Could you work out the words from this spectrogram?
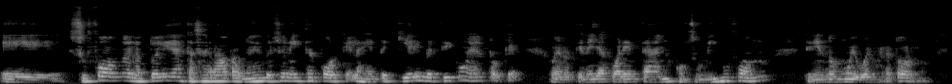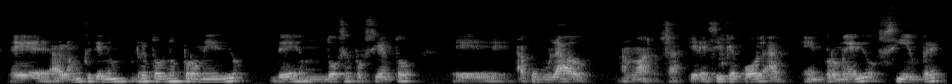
eh, su fondo en la actualidad está cerrado para nuevos inversionistas porque la gente quiere invertir con él porque, bueno, tiene ya 40 años con su mismo fondo teniendo muy buenos retornos. Eh, hablamos que tiene un retorno promedio de un 12% eh, acumulado anual. O sea, quiere decir que Paul en promedio siempre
